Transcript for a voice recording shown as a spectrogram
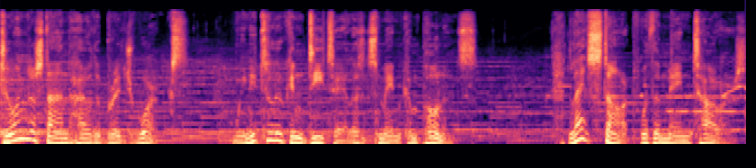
To understand how the bridge works, we need to look in detail at its main components. Let's start with the main towers.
